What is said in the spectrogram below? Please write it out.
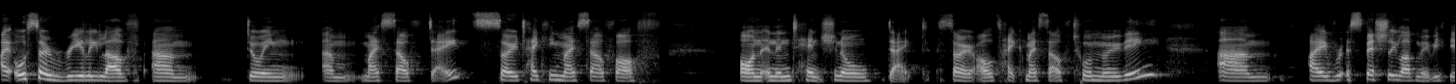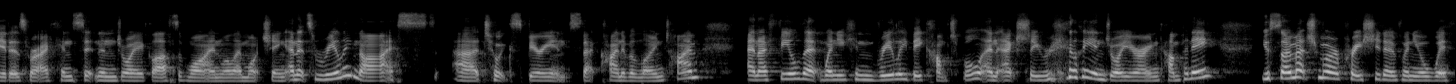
I also really love um, doing um, my self dates. So taking myself off on an intentional date. So I'll take myself to a movie. Um, I especially love movie theaters where I can sit and enjoy a glass of wine while I'm watching. And it's really nice uh, to experience that kind of alone time. And I feel that when you can really be comfortable and actually really enjoy your own company, you're so much more appreciative when you're with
